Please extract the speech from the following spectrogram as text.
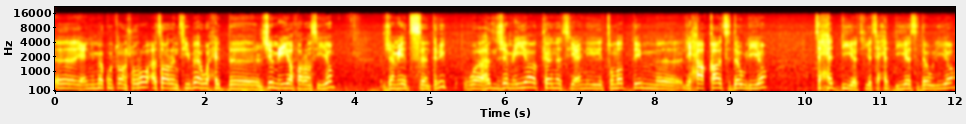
آه، يعني ما كنت أنشره أثار انتباه واحد الجمعية فرنسية جمعية السانتريب وهذه الجمعية كانت يعني تنظم آه، لحاقات دولية تحديات هي تحديات دولية.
